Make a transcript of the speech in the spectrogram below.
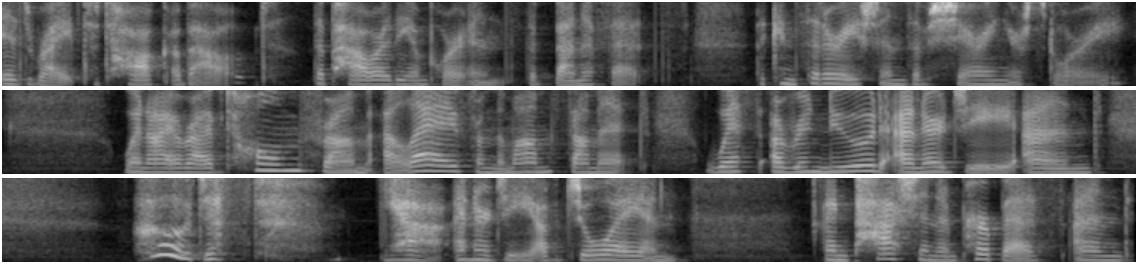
is right to talk about the power, the importance, the benefits, the considerations of sharing your story. When I arrived home from LA from the Mom Summit with a renewed energy and whew, just yeah, energy of joy and and passion and purpose and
